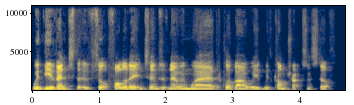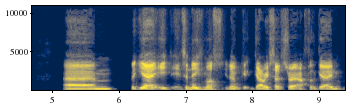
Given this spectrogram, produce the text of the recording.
with the events that have sort of followed it in terms of knowing where the club are with, with contracts and stuff. Um, but yeah, it, it's a needs must. You know, Gary said straight after the game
